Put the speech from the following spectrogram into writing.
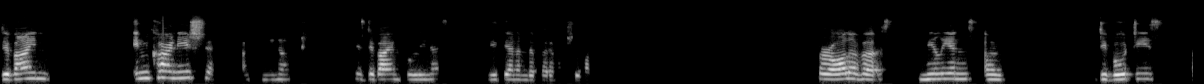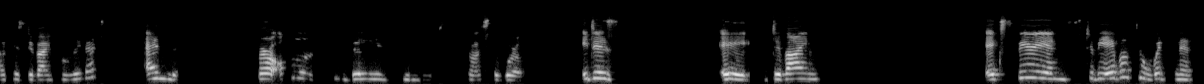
divine incarnation of Meenakshi, His Divine Holiness, Nithyananda Paramashiva. For all of us, millions of devotees of His Divine Holiness, and for all 2 billion Hindus across the world. It is a divine experience to be able to witness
